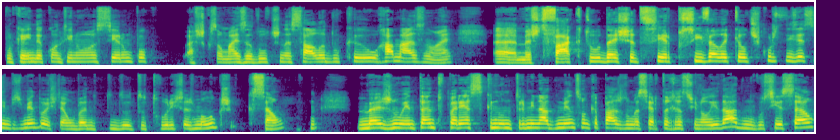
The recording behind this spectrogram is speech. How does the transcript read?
porque ainda continuam a ser um pouco acho que são mais adultos na sala do que o Hamas, não é? Uh, mas de facto deixa de ser possível aquele discurso de dizer simplesmente isto é um bando de, de terroristas malucos, que são, mas, no entanto, parece que num determinado momento são capazes de uma certa racionalidade, de negociação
